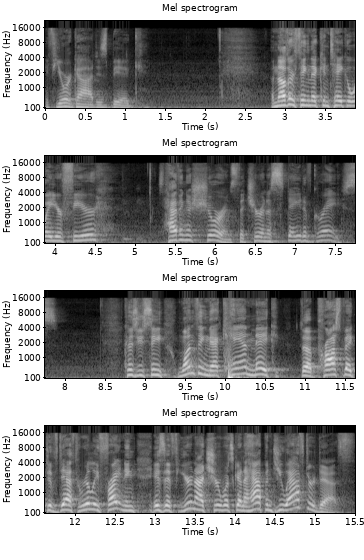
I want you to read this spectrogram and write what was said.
if your God is big. Another thing that can take away your fear is having assurance that you're in a state of grace. Because you see, one thing that can make the prospect of death really frightening is if you're not sure what's going to happen to you after death.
